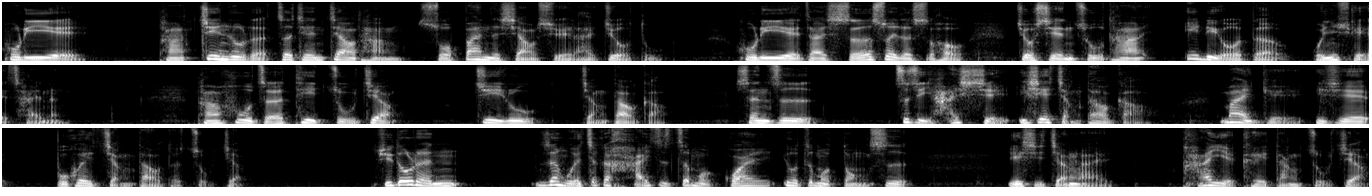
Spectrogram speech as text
傅立叶他进入了这间教堂所办的小学来就读。傅立叶在十二岁的时候就显出他一流的文学才能，他负责替主教记录讲道稿，甚至自己还写一些讲道稿卖给一些不会讲道的主教。许多人认为这个孩子这么乖又这么懂事，也许将来他也可以当主教。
